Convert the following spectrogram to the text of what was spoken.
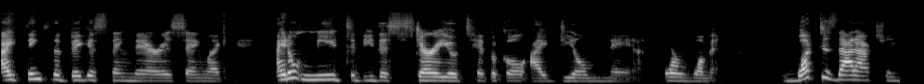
I think the biggest thing there is saying, like, I don't need to be this stereotypical ideal man or woman. What does that actually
